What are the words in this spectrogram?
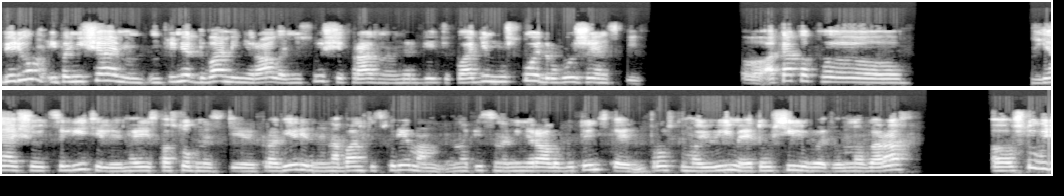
Берем и помещаем, например, два минерала, несущих разную энергетику. Один мужской, другой женский. Э, а так как э, я еще и целитель, и мои способности проверены, на банке с кремом написано минералы Бутынской, просто мое имя, это усиливает во много раз. Э, что вы,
